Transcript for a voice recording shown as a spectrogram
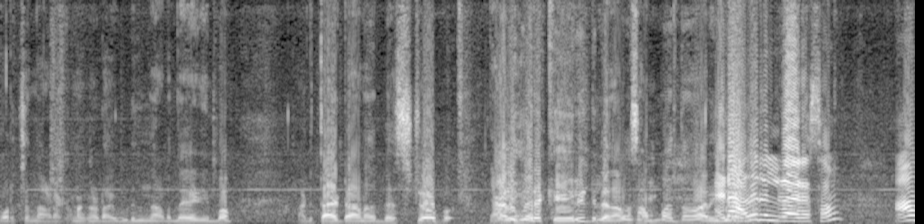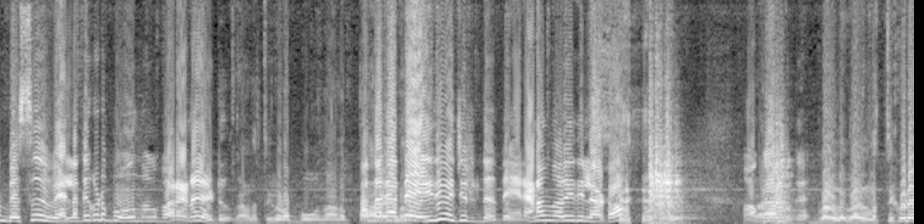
കുറച്ച് നടക്കണം കേട്ടോ. ഇവിടുന്ന് നടന്നു കഴിയുമ്പം അടുത്തായിട്ടാണ് ബസ് സ്റ്റോപ്പ് ഞങ്ങൾ ഇതുവരെ കയറിയിട്ടില്ല നമുക്ക് സംഭവം എന്താണെന്ന് അറിയില്ല. അതിലല്ല രസം. ആ ബസ് വെള്ളത്തിൽ കൂടെ പോകും നമുക്ക് പറയണ കേട്ടു. വെള്ളത്തിൽ കൂടെ പോകുന്നതാണ് എഴുതി വെച്ചിട്ടുണ്ട്. നേരാണെന്ന് അറിയത്തില്ല കേട്ടോ. വെള്ളത്തിൽ കൂടെ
